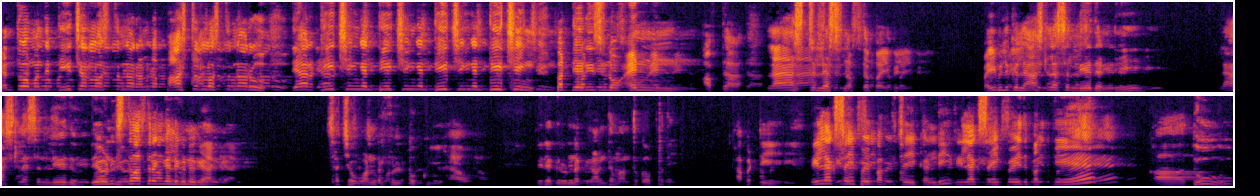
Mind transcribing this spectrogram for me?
ఎంతో మంది టీచర్లు వస్తున్నారు అనగా పాస్టర్లు వస్తున్నారు. They are teaching and teaching and teaching and teaching but there is no end of the last lesson of the Bible బైబిల్కి లాస్ట్ లెసన్ లేదండి. లాస్ట్ లెసన్ లేదు. దేవునికి స్తోత్రం కలుగునుగా. Such wonderful book you have మీ దగ్గర ఉన్న గ్రంథం అంత గొప్పది. కాబట్టి రిలాక్స్ అయిపోయి భక్తి చేయకండి. రిలాక్స్ అయిపోయేది భక్తే కాదు.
